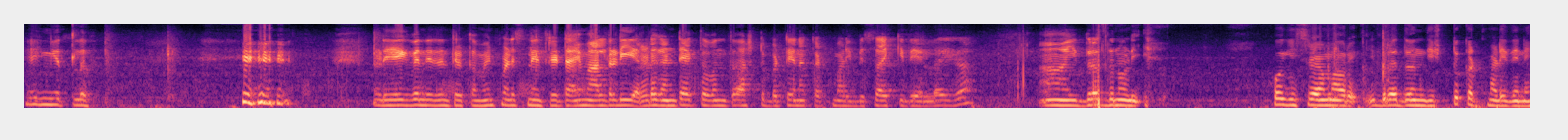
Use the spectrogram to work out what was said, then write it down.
ಹೆಂಗಿತ್ಲು. ನೋಡಿ ಹೇಗೆ ಬಂದಿದೆ ಅಂತೇಳಿ ಕಮೆಂಟ್ ಮಾಡಿ ಸ್ನೇಹಿತರೆ. ಟೈಮ್ ಆಲ್ರೆಡಿ ಎರಡು ಗಂಟೆ ಆಗ್ತಾ ಬಂತು. ಅಷ್ಟು ಬಟ್ಟೆನ ಕಟ್ ಮಾಡಿ ಬಿಸಾಕಿದೆ ಎಲ್ಲ ಈಗ. ಇದ್ರದ್ದು ನೋಡಿ. ಹೋಗಿ ಶ್ರೇಯಮ್ಮ ಅವರೇ, ಇದ್ರದ್ದು ಒಂದಿಷ್ಟು ಕಟ್ ಮಾಡಿದ್ದೇನೆ.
